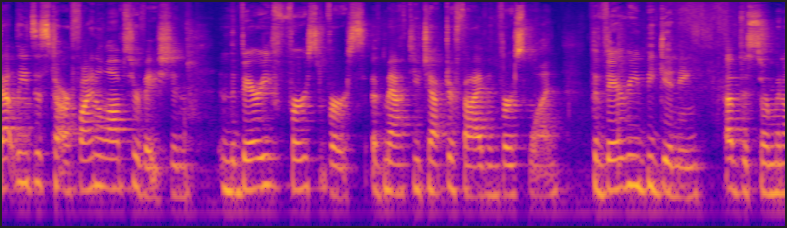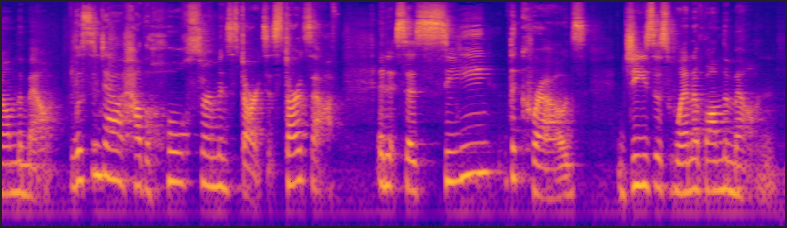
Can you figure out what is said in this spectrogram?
That leads us to our final observation in the very first verse of Matthew chapter 5 and verse 1 the very beginning of the Sermon on the Mount. Listen to how the whole sermon starts. It starts off and it says, Seeing the crowds, Jesus went up on the mountain,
